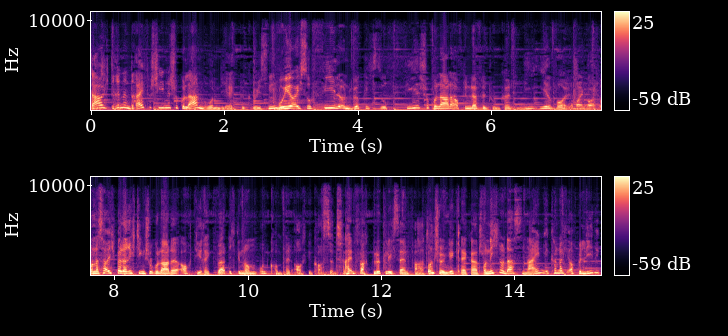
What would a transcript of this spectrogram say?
Da euch drinnen drei verschiedene Schokoladenbrunnen direkt begrüßen, wo ihr euch so viel und wirklich so viel Schokolade auf den Löffel tun könnt, wie ihr wollt. Oh mein Gott. Und das habe ich bei der richtigen Schokolade auch direkt wörtlich genommen und komplett ausgekostet. Einfach glücklich sein Vater. Und schön gekleckert. Und nicht nur das, nein, ihr könnt euch auch beliebig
